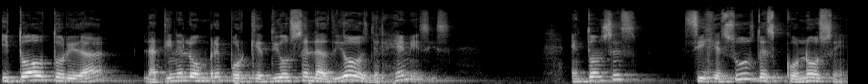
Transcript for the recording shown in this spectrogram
Y toda autoridad la tiene el hombre porque Dios se la dio desde el Génesis. Entonces, si Jesús desconoce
